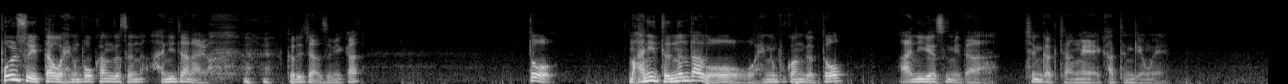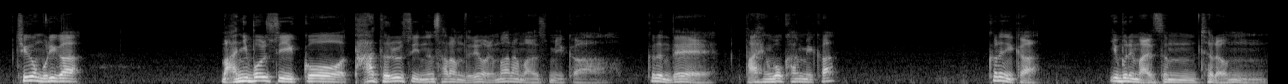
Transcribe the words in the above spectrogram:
볼 수 있다고 행복한 것은 아니잖아요. 그렇지 않습니까? 또 많이 듣는다고 행복한 것도 아니겠습니다. 청각장애 같은 경우에. 지금 우리가 많이 볼 수 있고 다 들을 수 있는 사람들이 얼마나 많습니까? 그런데 다 행복합니까? 그러니까 이분의 말씀처럼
